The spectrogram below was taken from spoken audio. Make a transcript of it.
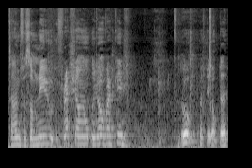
Time for some new fresh oil to go back in. Oh, lift it up there.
